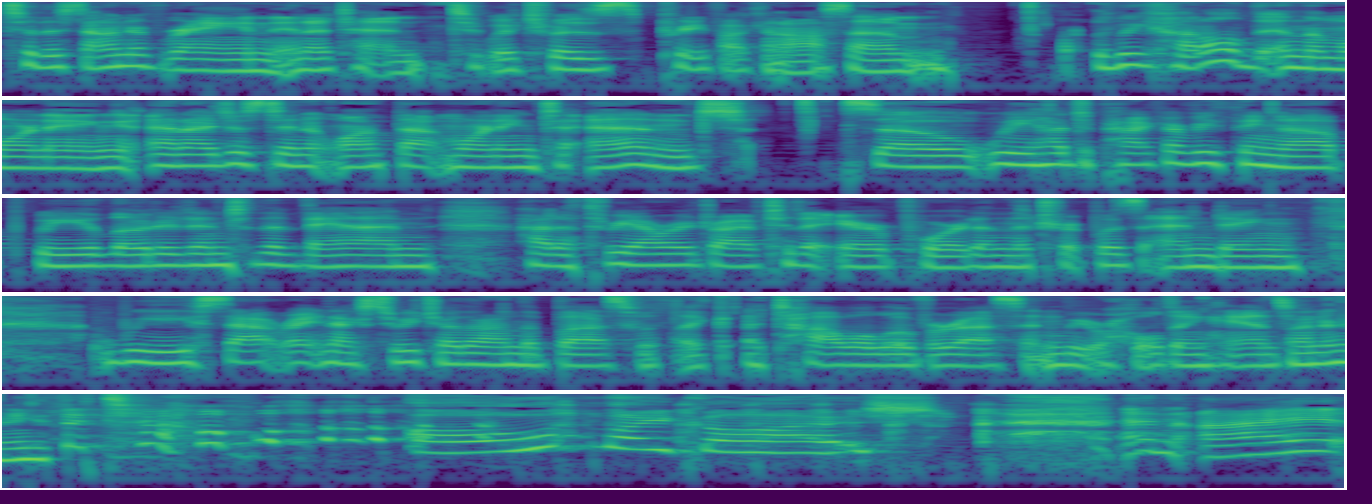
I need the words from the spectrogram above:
to the sound of rain in a tent, which was pretty fucking awesome. We cuddled in the morning and I just didn't want that morning to end. So we had to pack everything up. We loaded into the van, had a three hour drive to the airport, and the trip was ending. We sat right next to each other on the bus with like a towel over us, and we were holding hands underneath the towel. Oh my gosh. And I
